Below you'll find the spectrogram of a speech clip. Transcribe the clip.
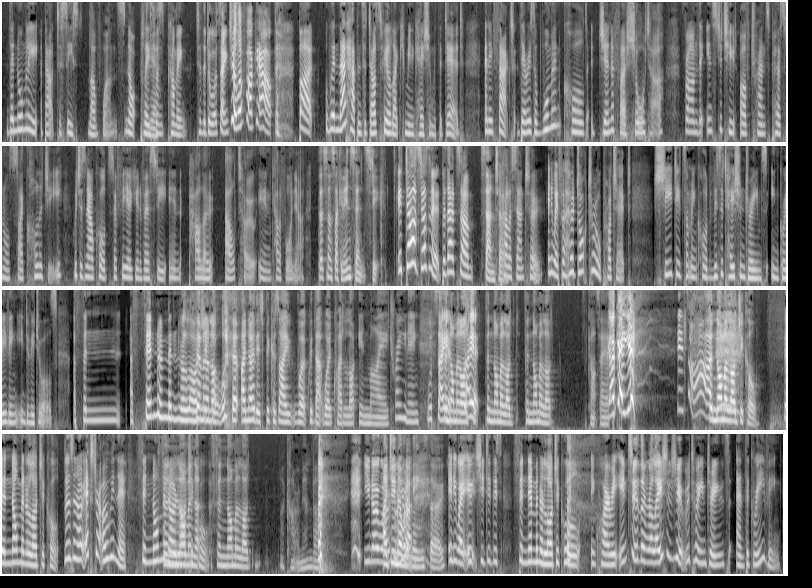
they're normally about deceased loved ones, not policemen Yes. coming to the door saying, chill the fuck out. but when that happens, it does feel like communication with the dead. And in fact, there is a woman called Jennifer Shorter from the Institute of Transpersonal Psychology, which is now called Sophia University in Palo Alto in California. That sounds like an incense stick. It does, doesn't it? But that's um Santa. Palo Santo. Anyway, for her doctoral project, she did something called visitation dreams in grieving individuals. A, phen- a phenomenological. Phenomenolo- Fe- I know this because I work with that word quite a lot in my training. Well, say it. Phenomenolo- Say it. I can't say it. okay, yeah. It's hard. Phenomenological. Phenomenological. There's an extra O in there. Phenomenological. Phenomenolo- I can't remember. you know what I I'm do know what it means, though. Anyway, it, she did this phenomenological inquiry into the relationship between dreams and the grieving.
